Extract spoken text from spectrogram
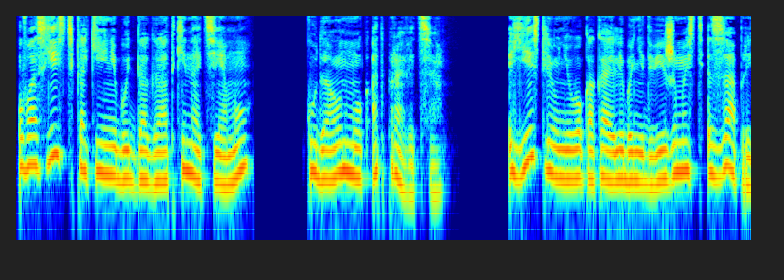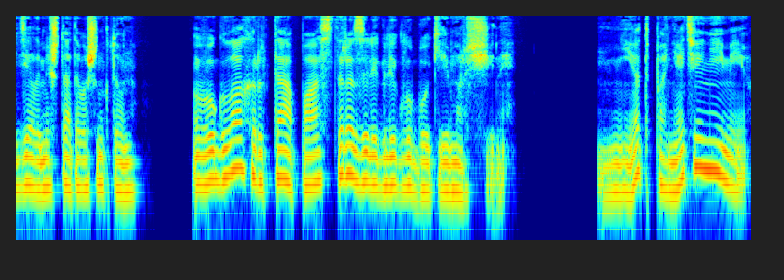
У вас есть какие-нибудь догадки на тему, куда он мог отправиться? Есть ли у него какая-либо недвижимость за пределами штата Вашингтон? В углах рта пастора залегли глубокие морщины. Нет, понятия не имею.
